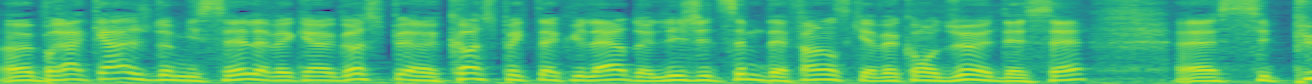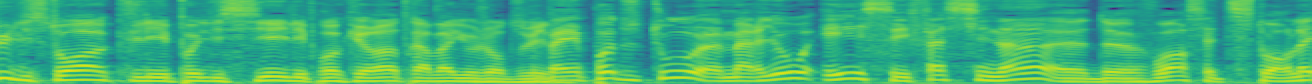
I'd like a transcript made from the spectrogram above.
un braquage domicile avec un, un cas spectaculaire de légitime défense qui avait conduit à un décès. Euh, c'est plus l'histoire que les policiers et les procureurs travaillent aujourd'hui. Ben pas du tout, euh, Mario. Et c'est fascinant euh, de voir cette histoire-là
